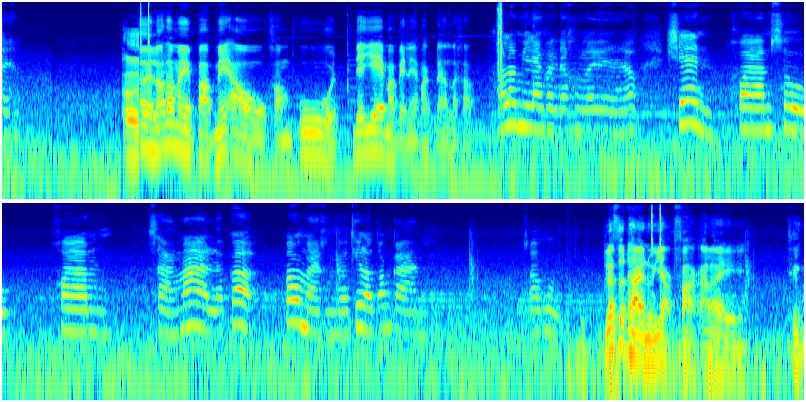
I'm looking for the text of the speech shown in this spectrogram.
อยๆครับเออแล้วทำไมปั๊บไม่เอาคำพูดแย่ๆมาเป็นแรงผลักดันล่ะครับ เพราะเรามีแรงผลักดันของเราอยู่แล้ว เช่น ความสุข ความสามารถแล้วก็เป้าหมายของเราที่เราต้องการครับผมแล้วสุดท้ายหนูอยากฝากอะไรถึง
